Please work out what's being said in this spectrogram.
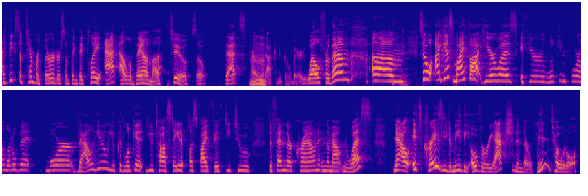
I think September 3rd or something, they play at Alabama too. So that's probably Mm. not going to go very well for them. Um, so I guess my thought here was if you're looking for a little bit more value. You could look at Utah State at plus 550 to defend their crown in the Mountain West. Now, it's crazy to me the overreaction in their win total.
